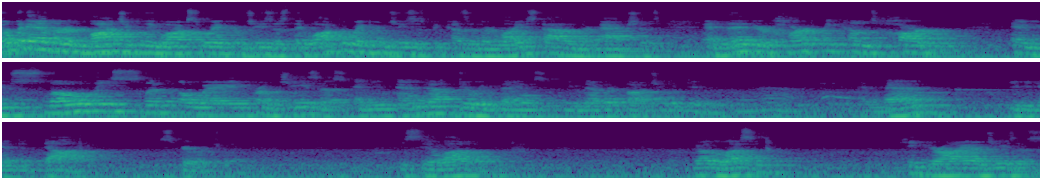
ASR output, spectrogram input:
Nobody ever logically walks away from Jesus. They walk away from Jesus because of their lifestyle and their actions. And then your heart becomes hardened, and you slowly slip away from Jesus, and you end up doing things you never thought you would do. And then you begin to die spiritually. You see a lot of them. You know the lesson? Keep your eye on Jesus,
